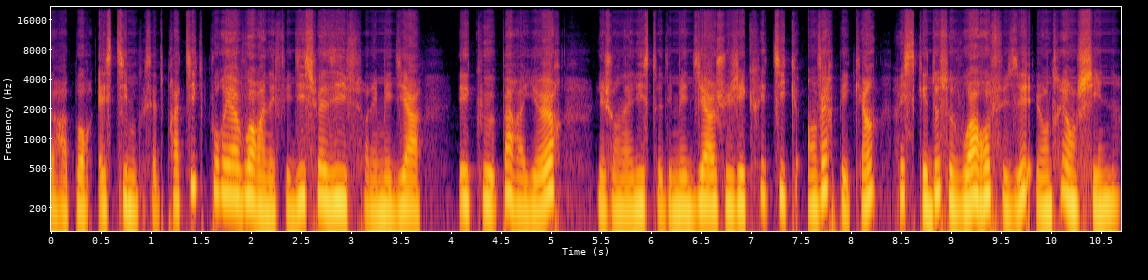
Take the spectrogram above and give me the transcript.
le rapport estime que cette pratique pourrait avoir un effet dissuasif sur les médias et que, par ailleurs, les journalistes des médias jugés critiques envers Pékin risquaient de se voir refuser l'entrée en Chine.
